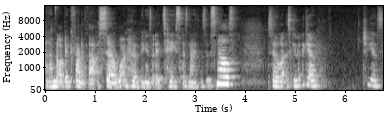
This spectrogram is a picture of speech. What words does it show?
and I'm not a big fan of that. So what I'm hoping is that it tastes as nice as it smells. So let's give it a go. Cheers.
